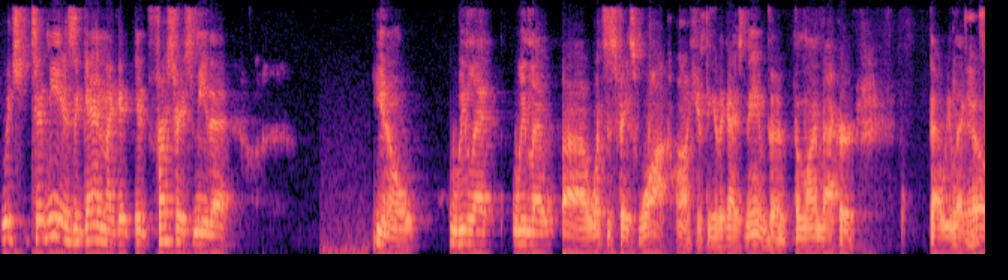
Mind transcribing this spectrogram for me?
which to me is again like it, it frustrates me that you know we let we let uh, what's his face walk. Oh, I can't think of the guy's name. The the linebacker that we let go.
